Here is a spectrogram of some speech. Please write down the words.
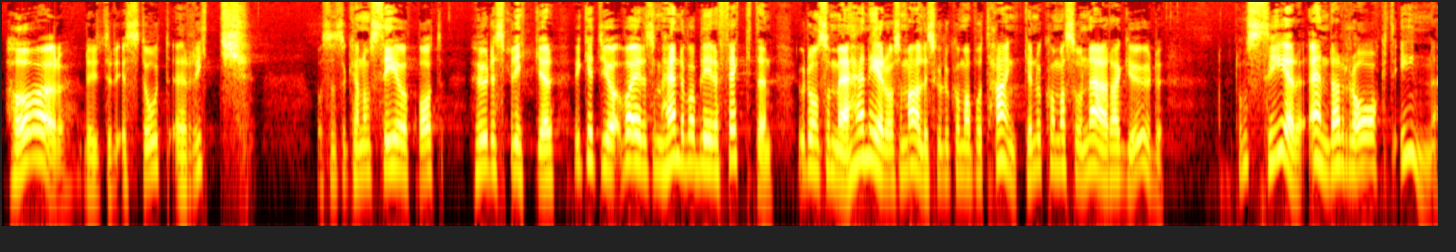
hör, det är ett stort rich, och sen så kan de se uppåt hur det spricker. Vilket gör, vad är det som händer? Vad blir effekten? Jo, de som är här nere och som aldrig skulle komma på tanken att komma så nära Gud, de ser ända rakt in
